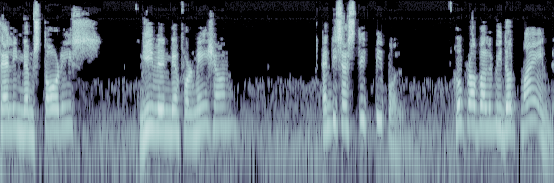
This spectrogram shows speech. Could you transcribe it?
telling them stories, giving them information. And these are street people who probably we don't mind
